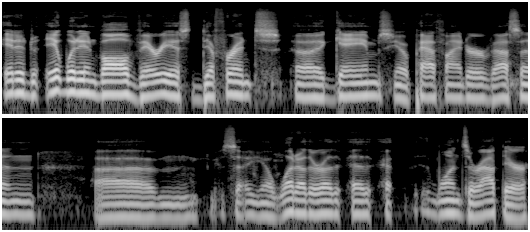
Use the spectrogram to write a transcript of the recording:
it it would involve various different uh, games, you know, Pathfinder, Vesson, um, so you know what other other uh, uh, ones are out there,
